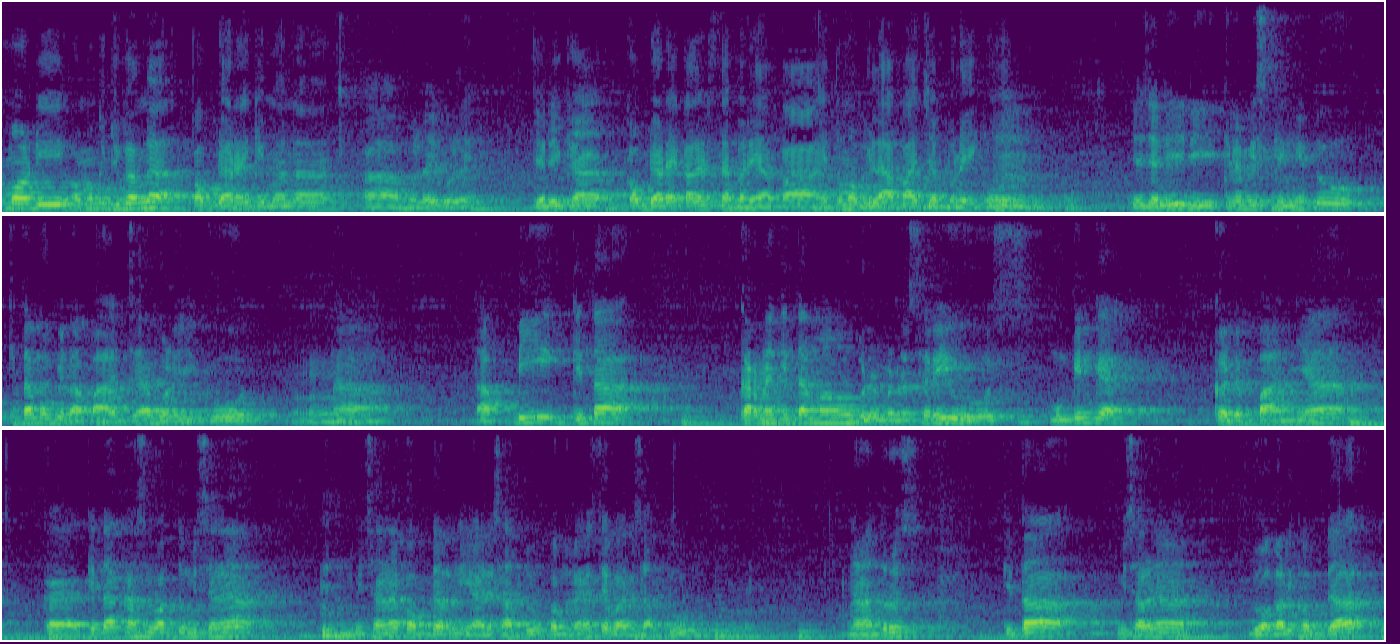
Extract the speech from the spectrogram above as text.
mau diomongin juga nggak kopdarnya gimana? Ah, boleh boleh Jadi kopdarnya kalian setiap hari apa? Itu mobil apa aja boleh ikut? Hmm. Ya jadi di Crimix Gang itu kita mobil apa aja boleh ikut. Hmm. Nah, tapi kita karena kita mau benar-benar serius, mungkin kayak ke depannya kayak kita kasih waktu misalnya misalnya kopdar nih hari Sabtu, kopdarnya setiap hari Sabtu. Nah terus kita misalnya dua kali kopdar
